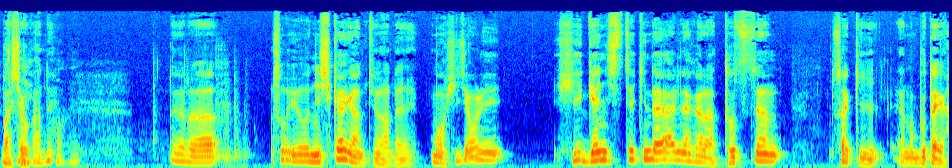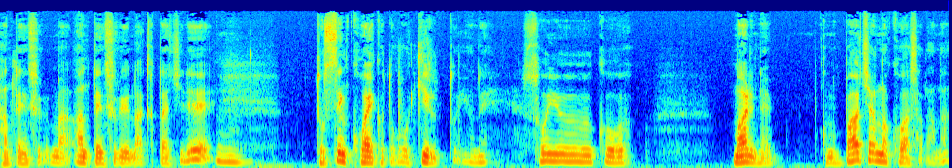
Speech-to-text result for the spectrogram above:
場所がね。はいはい。だからそういう西海岸っていうのはねもう非常に非現実的でありながら突然さっきあの舞台が反転する、まあ、暗転するような形でうん突然怖いことが起きるというねそういうこう周りねこのバーチャルの怖さだな。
